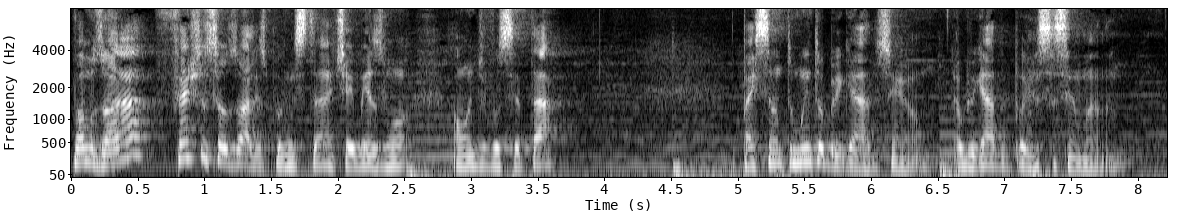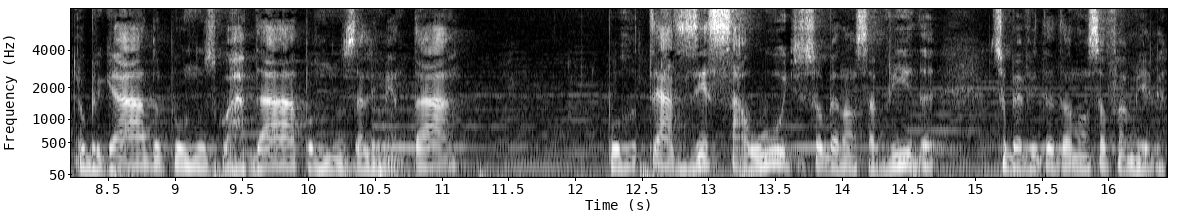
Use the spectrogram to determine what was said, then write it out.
Vamos orar? Feche seus olhos por um instante, aí mesmo onde você está. Pai Santo, muito obrigado, Senhor. Obrigado por essa semana. Obrigado por nos guardar, por nos alimentar, por trazer saúde sobre a nossa vida, sobre a vida da nossa família.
